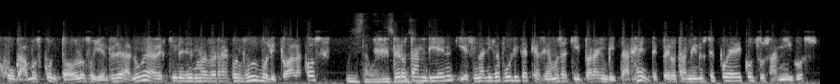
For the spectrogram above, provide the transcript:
jugamos con todos los oyentes de la nube a ver quién es el más berraco en fútbol y toda la cosa. Uy, está buenísimo. Pero eso. también, y es una liga pública que hacemos aquí para invitar gente, pero también usted puede con sus amigos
